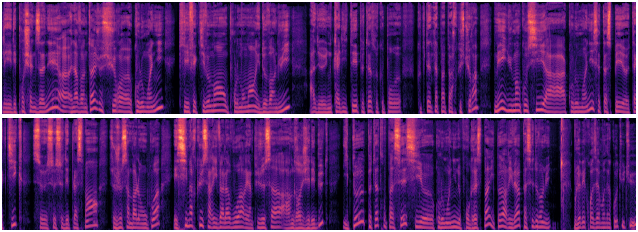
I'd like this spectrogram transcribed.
les, prochaines années euh, un avantage sur euh, Colomwani, qui effectivement, pour le moment, est devant lui, a une qualité peut-être que, que peut-être n'a pas Marcus Thuram, mais il lui manque aussi à Colomwani cet aspect euh, tactique, ce, ce, déplacement, ce jeu sans ballon ou quoi. Et si Marcus arrive à l'avoir et en plus de ça à engranger les buts, il peut peut-être passer, si euh, ne progresse pas, il peut arriver à passer devant lui. Vous l'avez croisé à Monaco, Tutu?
